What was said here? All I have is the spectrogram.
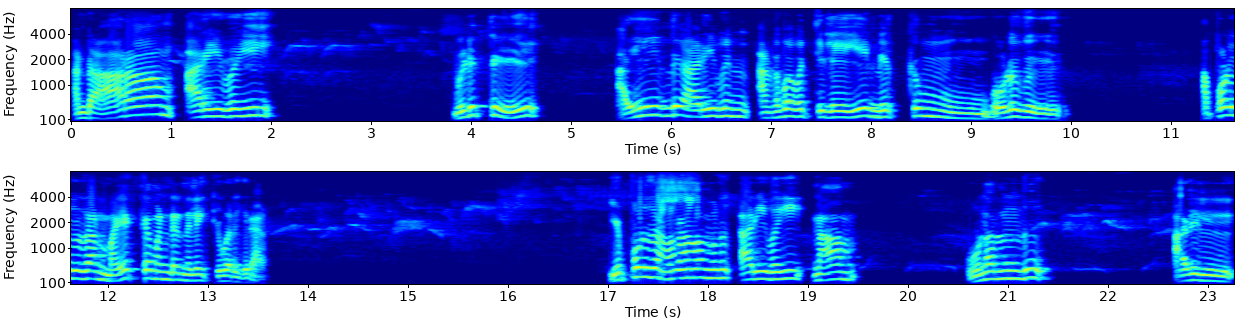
அந்த ஆறாம் அறிவை விடுத்து ஐந்து அறிவின் அனுபவத்திலேயே நிற்கும் பொழுது அப்பொழுதுதான் மயக்கம் என்ற நிலைக்கு வருகிறார். எப்பொழுது ஆறாம் அறிவை நாம் உணர்ந்து அதில்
